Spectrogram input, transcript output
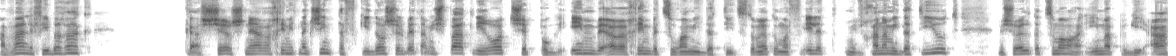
אבל לפי ברק, כאשר שני ערכים מתנגשים, תפקידו של בית המשפט לראות שפוגעים בערכים בצורה מידתית. זאת אומרת, הוא מפעיל את מבחן המידתיות ושואל את עצמו האם הפגיעה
